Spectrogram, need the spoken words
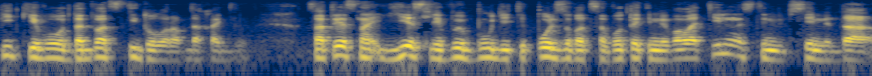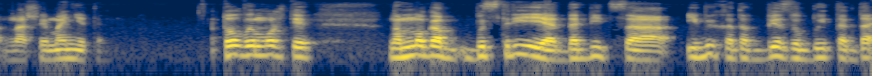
пик его до 20 долларов доходил. Соответственно, если вы будете пользоваться вот этими волатильностями всеми, да, нашей монеты, то вы можете намного быстрее добиться и выходов без убыток, да,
